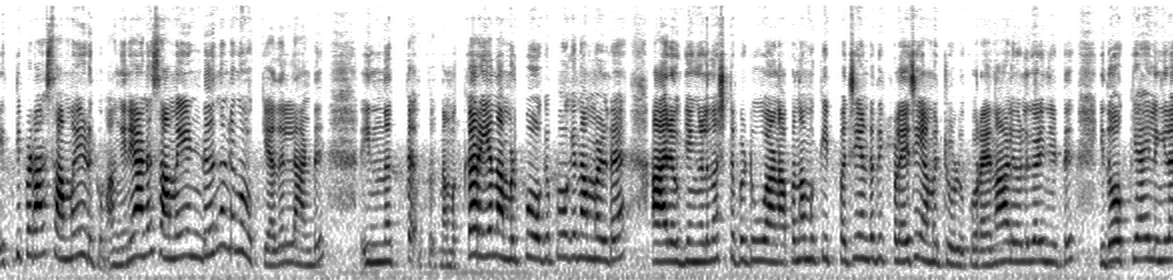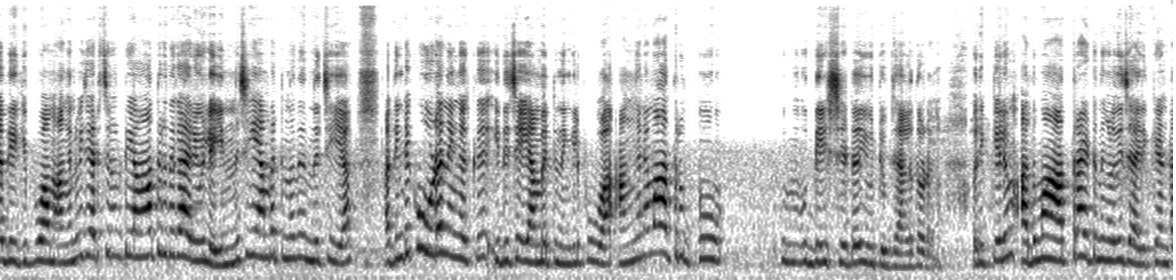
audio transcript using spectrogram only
എത്തിപ്പെടാൻ സമയമെടുക്കും. അങ്ങനെയാണ് സമയമുണ്ട് എന്നുണ്ടെങ്കിൽ ഓക്കെ അതല്ലാണ്ട് ഇന്നത്തെ നമുക്കറിയാം നമ്മൾ പോകെ പോകെ നമ്മളുടെ ആരോഗ്യങ്ങൾ നഷ്ടപ്പെട്ടു പോവാണ്. അപ്പോൾ നമുക്ക് ഇപ്പോൾ ചെയ്യേണ്ടത് ഇപ്പോഴേ ചെയ്യാൻ പറ്റുള്ളൂ. കുറേ നാളുകൾ കഴിഞ്ഞിട്ട് ഇതൊക്കെ ആയില്ലെങ്കിൽ അതിലേക്ക് പോവാം. അങ്ങനെ വിചാരിച്ചിട്ട് യാതൊരു കാര്യമില്ല ഇന്ന് ചെയ്യാൻ പറ്റുന്നത് ഇന്ന് ചെയ്യാം. അതിന്റെ കൂടെ നിങ്ങൾക്ക് ഇത് ചെയ്യാൻ പറ്റുന്നെങ്കിൽ പോവാം. അങ്ങനെ മാത്രം ഉദ്ദേശിച്ചിട്ട് യൂട്യൂബ് ചാനൽ തുടങ്ങും. ഒരിക്കലും അത് മാത്രമായിട്ട് നിങ്ങൾ വിചാരിക്കേണ്ട.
